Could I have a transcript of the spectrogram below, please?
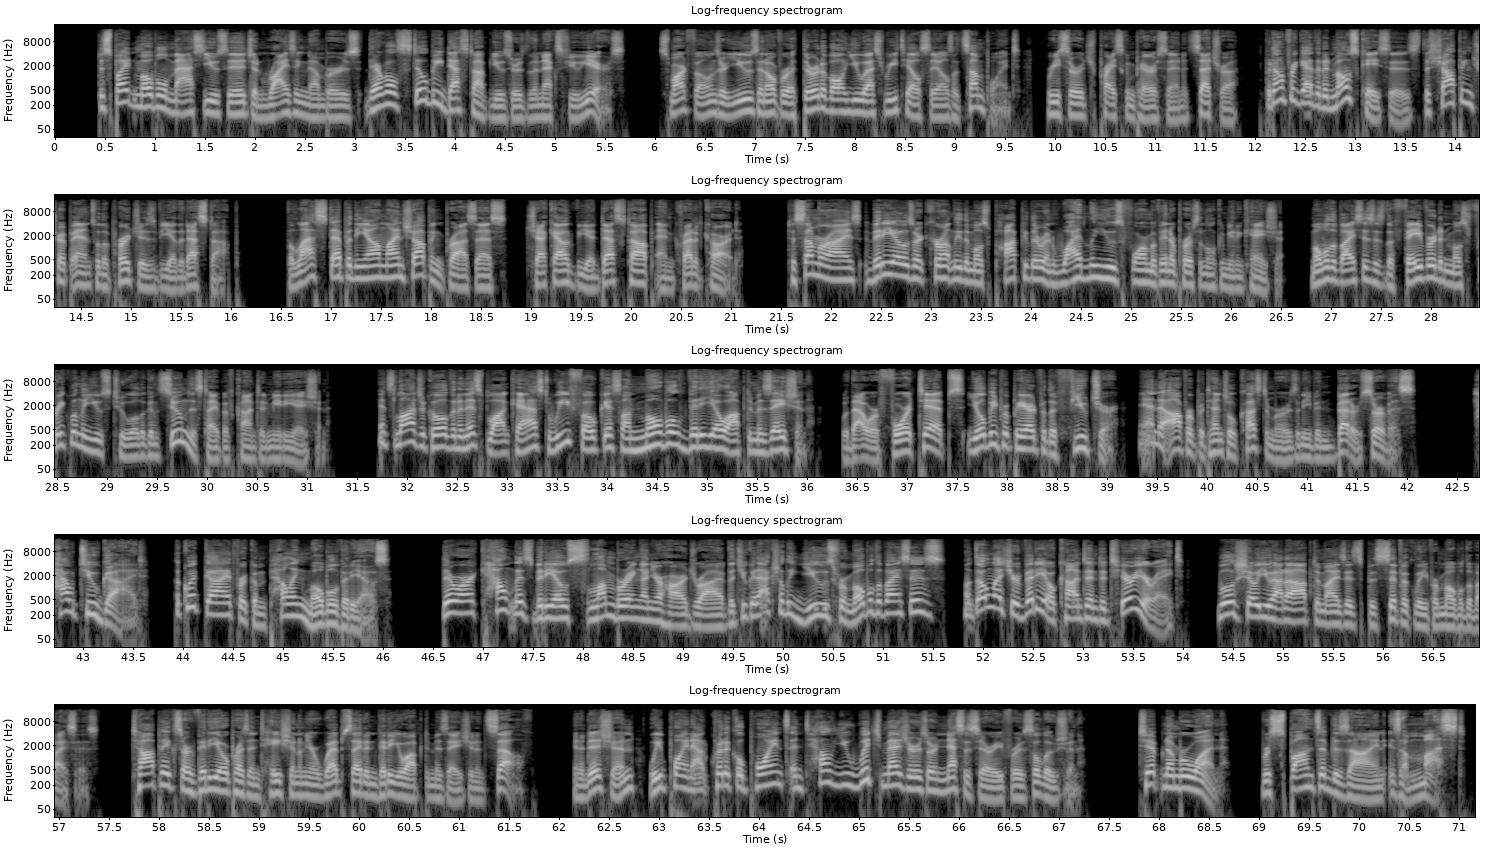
Despite mobile mass usage and rising numbers, there will still be desktop users in the next few years. Smartphones are used in over a third of all US retail sales at some point, research, price comparison, etc. But don't forget that in most cases, the shopping trip ends with a purchase via the desktop. The last step in the online shopping process, checkout via desktop and credit card. To summarize, videos are currently the most popular and widely used form of interpersonal communication. Mobile devices is the favorite and most frequently used tool to consume this type of content mediation. It's logical that in this blogcast, we focus on mobile video optimization. With our four tips, you'll be prepared for the future and to offer potential customers an even better service. How To Guide A quick guide for compelling mobile videos. There are countless videos slumbering on your hard drive that you could actually use for mobile devices. Well, don't let your video content deteriorate. We'll show you how to optimize it specifically for mobile devices. Topics are video presentation on your website and video optimization itself. In addition, we point out critical points and tell you which measures are necessary for a solution. Tip number one Responsive design is a must.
